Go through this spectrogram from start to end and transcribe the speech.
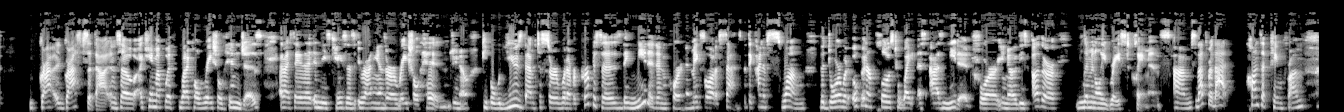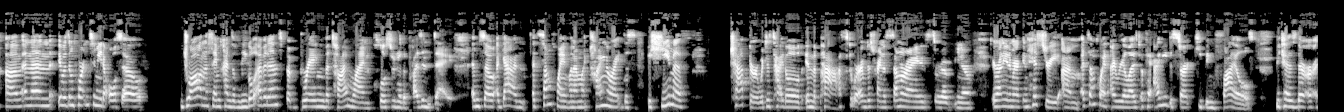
gra- grasps at that. And so I came up with what I call racial hinges. And I say that in these cases, Iranians are a racial hinge. You know, people would use them to serve whatever purposes they needed in court. And it makes a lot of sense. But they kind of swung. The door would open or close to whiteness as needed for, you know, these other liminally raced claimants. Um, so that's where that concept came from. Um, and then it was important to me to also draw on the same kinds of legal evidence, but bring the timeline closer to the present day. And so, again, at some point when I'm like trying to write this behemoth chapter, which is titled In the Past, where I'm just trying to summarize sort of, you know, Iranian American history, um, at some point I realized, okay, I need to start keeping files because there are a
